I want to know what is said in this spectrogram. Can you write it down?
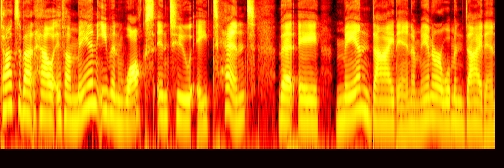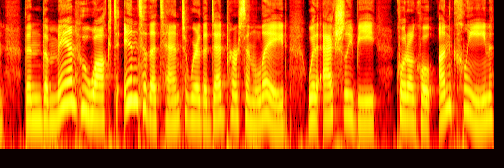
talks about how if a man even walks into a tent that a man died in, a man or a woman died in, then the man who walked into the tent where the dead person laid would actually be quote unquote unclean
